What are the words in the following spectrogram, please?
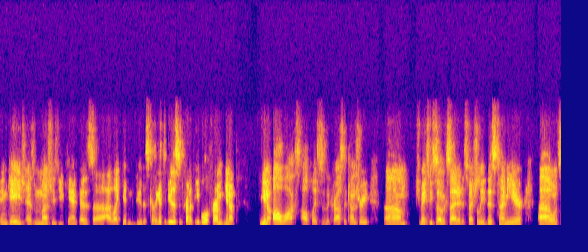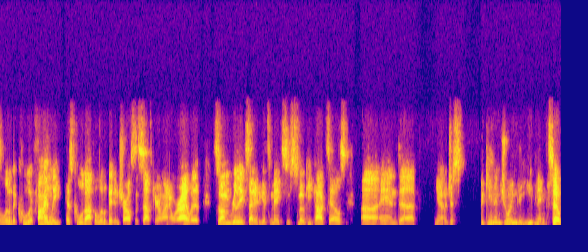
engage as much as you can because uh, I like getting to do this because I get to do this in front of people from you know you know all walks all places across the country um, which makes me so excited especially this time of year uh, when it's a little bit cooler. Finally has cooled off a little bit in charleston south carolina where i live. So i'm really excited to get to make some smoky cocktails uh, and uh, you know just begin enjoying the evening. So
